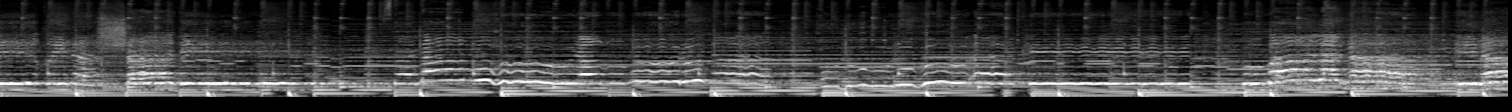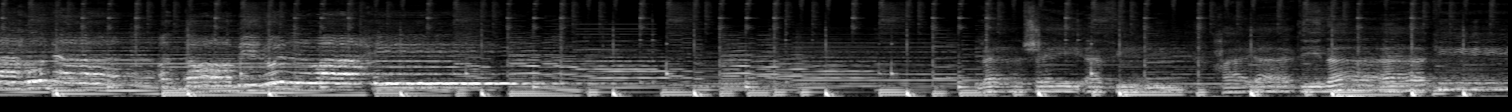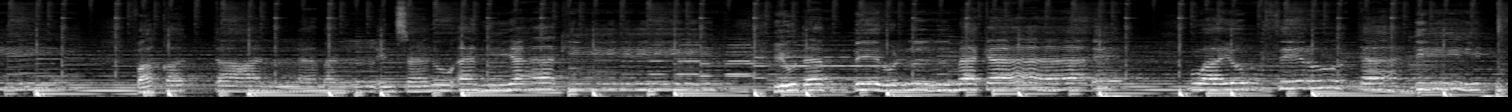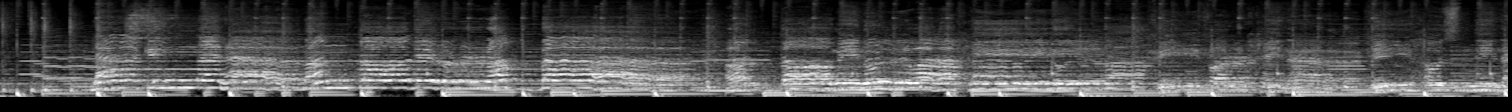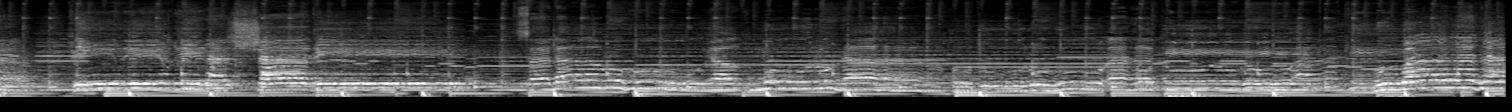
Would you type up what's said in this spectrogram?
صديقنا الشديد سلامه يغمرنا حضوره أكيد. هو لنا إلهنا الضامن الوحيد. لا شيء فيه حياتنا أكيد. فقد تعلم الإنسان أن يكيد. يدبر المكائد ويكثر التهديد. لكننا ننتظر الرب الضامن حزننا في ضيقنا الشديد. سلامه يغمرنا حضوره أكيد. هو لنا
